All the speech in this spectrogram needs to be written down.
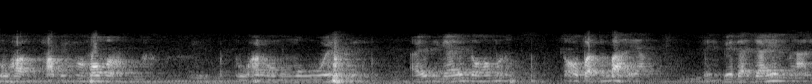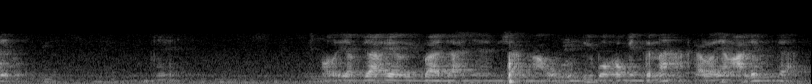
Tuhan. Sampai Homer. Tuhan ngomong gue. Ayo tinggalin tuh Homer. Tobat sembahyang. Beda jahil sama alim. Kalau yang jahil ibadahnya bisa ngau, dibohongin kena. Kalau yang alim enggak.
